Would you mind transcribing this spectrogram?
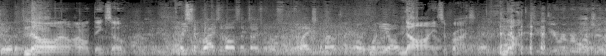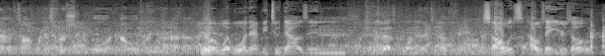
to it. No, I don't. I don't think so. Are you surprised at all sometimes when those flags come out, or, or do you always? No, I ain't surprised. no. do, you, do, you, remember watching uh, Tom win his first Super Bowl, and how old were you when that happened? What, what, what would that be? 2000. 2001, 2008. So I was I was eight years old.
